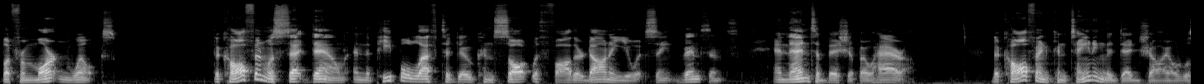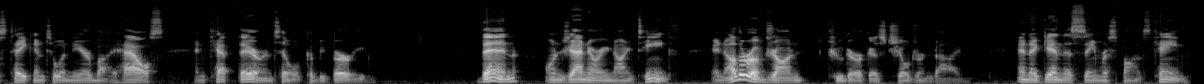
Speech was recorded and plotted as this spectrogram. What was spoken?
but from Martin Wilkes. The coffin was set down, and the people left to go consult with Father Donahue at St. Vincent's, and then to Bishop O'Hara. The coffin containing the dead child was taken to a nearby house and kept there until it could be buried. Then, on January 19th, another of John Kudirka's children died, and again the same response came.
